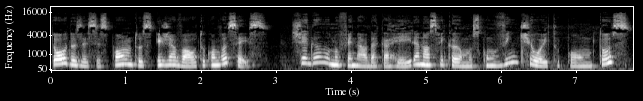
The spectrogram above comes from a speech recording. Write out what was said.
todos esses pontos e já volto com vocês. Chegando no final da carreira, nós ficamos com 28 pontos.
